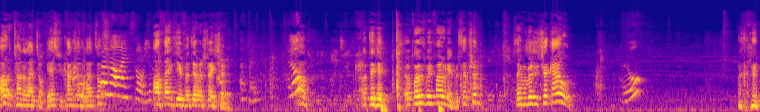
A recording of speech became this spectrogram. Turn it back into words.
Oh, turn the lights off. Yes, you can turn the lights off. Turn the lights on. Oh, thank you for the demonstration. Okay. Hello? Oh. Oh dear. Oh, both we're phoning. Reception? Saying we're ready to check out. Hello?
